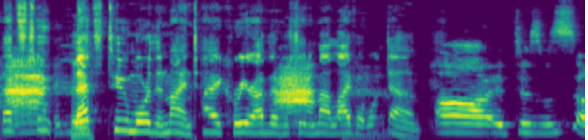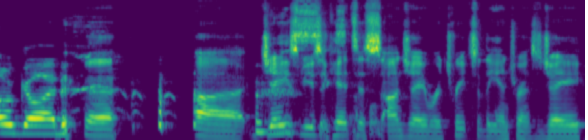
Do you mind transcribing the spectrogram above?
That's two. That's two more than my entire career I've ever seen in my life at one time. Oh, it just was so good. Yeah. Uh, Jay's music Six hits as. Sanjay retreats to the entrance. Jay,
